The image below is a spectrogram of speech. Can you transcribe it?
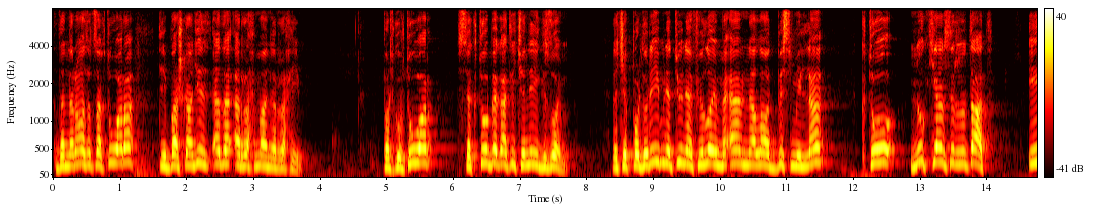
dhe në raste të caktuara t'i bashkangjitet edhe Ar-Rahmani Ar-Rahim. Për të kuptuar se këto begati që ne i gëzojmë, dhe që përdorimin e tyre e fillojmë me emrin e Allahut Bismillah, këto nuk janë si rezultat i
